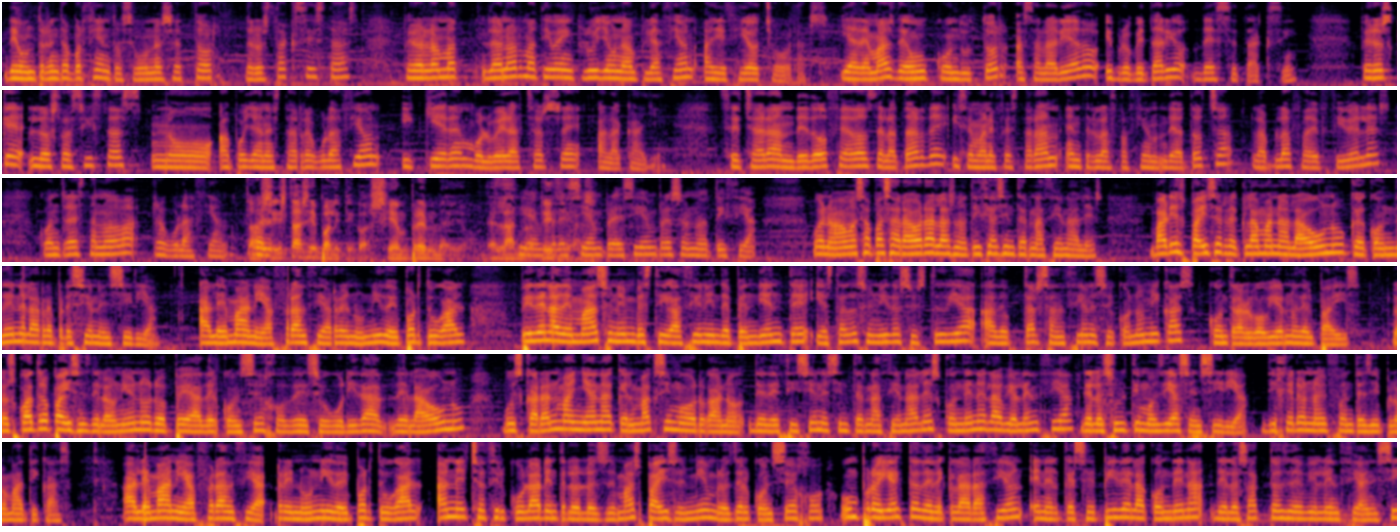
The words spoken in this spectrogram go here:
de un 30% según el sector de los taxistas, pero la, norma- la normativa incluye una ampliación a 18 horas y además de un conductor asalariado y propietario de ese taxi. Pero es que los taxistas no apoyan esta regulación y quieren volver a echarse a la calle. Se echarán de 12 a 2 de la tarde y se manifestarán entre la estación de Atocha, la plaza de Cibeles, contra esta nueva regulación. Taxistas y políticos, siempre en medio, en las siempre, noticias. siempre, siempre son noticia. Bueno, vamos a pasar ahora a las noticias internacionales. Varios países reclaman a la ONU que condene la represión en Siria. Alemania, Francia, Reino Unido y Portugal piden además una investigación independiente y Estados Unidos estudia adoptar sanciones económicas contra el gobierno del país. Los cuatro países de la Unión Europea del Consejo de Seguridad de la ONU buscarán mañana que el máximo órgano de decisiones internacionales condene la violencia de los últimos días en Siria, dijeron hoy fuentes diplomáticas. Alemania, Francia, Reino Unido y Portugal han hecho circular entre los demás países miembros del Consejo un proyecto de declaración en el que se pide la condena de los actos de violencia en Siria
